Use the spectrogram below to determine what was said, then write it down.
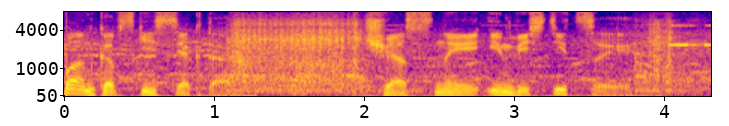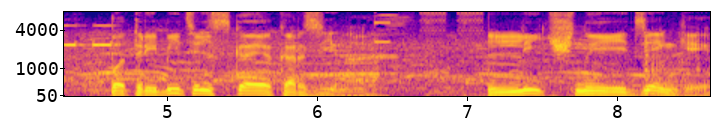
Банковский сектор. Частные инвестиции. Потребительская корзина. Личные деньги.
